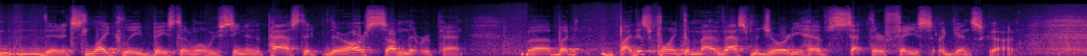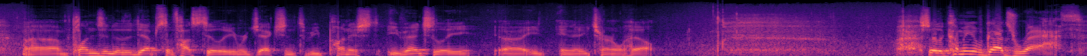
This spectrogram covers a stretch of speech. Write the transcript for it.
that it's likely, based on what we've seen in the past, that there are some that repent. Uh, but by this point, the vast majority have set their face against God, um, plunge into the depths of hostility and rejection to be punished eventually uh, in eternal hell. So, the coming of God's wrath,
